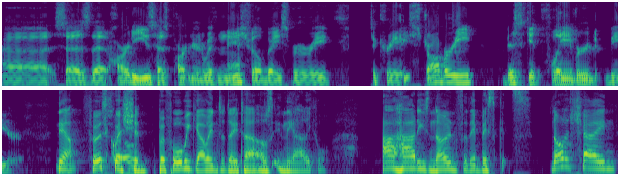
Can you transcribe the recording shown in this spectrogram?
uh, says that Hardee's has partnered with Nashville-based brewery to create strawberry biscuit flavored beer. Now, first question before we go into details in the article Are Hardee's known for their biscuits? Not a chain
